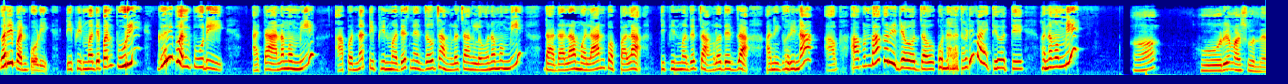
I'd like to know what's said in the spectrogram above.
घरी पण पोळी. टिफिनमध्ये पण पुरी घरी पण पुरी. आता ना मम्मी? आपण ना टिफिन मध्येच नेत जाऊ. चांगलं चांगलं. हो ना मम्मी? दादाला मला आणि पप्पाला टिफिनमध्ये चांगलं देत जा. आणि घरी ना आपण भाकरी जेवत जाऊ. कोणाला थोडी माहिती होती? हो ना मम्मी? हा? हो रे माश्वन्या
